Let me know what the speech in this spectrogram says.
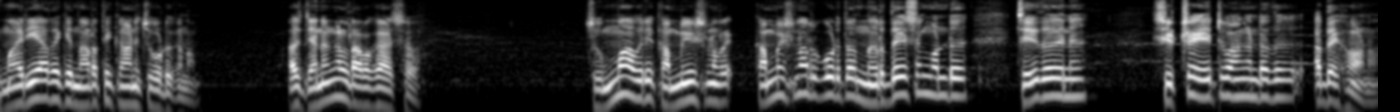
മര്യാദയ്ക്ക് നടത്തി കാണിച്ചു കൊടുക്കണം. അത് ജനങ്ങളുടെ അവകാശമാണ് ചുമ്മാ ഒരു കമ്മീഷണർ കമ്മീഷണർ കൊടുത്ത നിർദ്ദേശം കൊണ്ട് ചെയ്തതിന് ശിക്ഷ ഏറ്റുവാങ്ങേണ്ടത് അദ്ദേഹമാണ്.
